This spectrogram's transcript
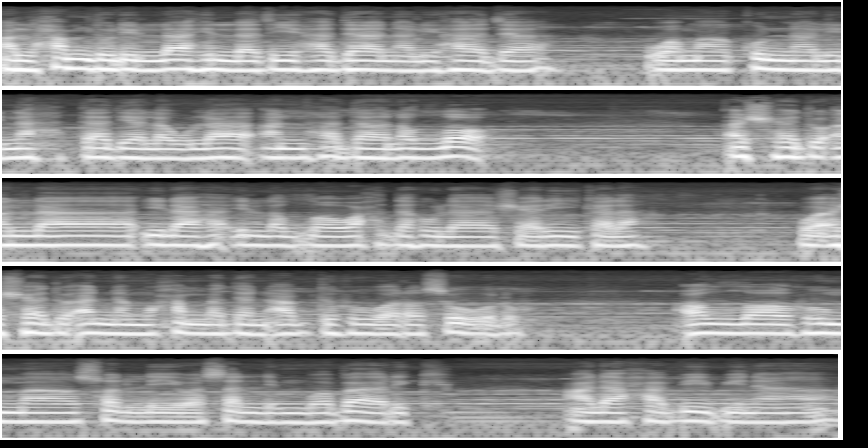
Alhamdulillahilladzi hadana lihada wa ma kunna linahtadiya laula an hadana Allah. Ashhadu an la ilaha illallah wahdahu la syarika lah wa ashhadu anna Muhammadan abduhu wa rasuluh. Allahumma salli wa sallim wa barik ala habibina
